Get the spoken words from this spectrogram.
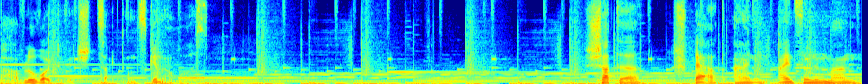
Pavlo Wojtowicz zeigt uns genaueres. Shutter sperrt einen einzelnen Mann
